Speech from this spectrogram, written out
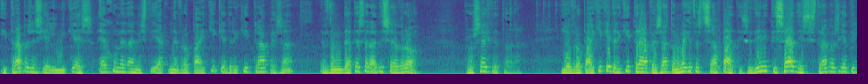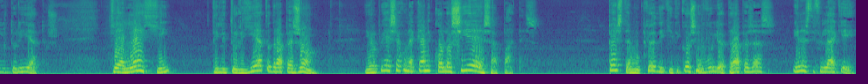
οι τράπεζες οι ελληνικές έχουν δανειστεί από την Ευρωπαϊκή Κεντρική Τράπεζα 74 δις ευρώ. Προσέχτε τώρα. Η Ευρωπαϊκή Κεντρική Τράπεζα, το μέγεθος της απάτης, δίνει τις άδειες στις τράπεζες για τη λειτουργία τους και ελέγχει τη λειτουργία των τραπεζών οι οποίες έχουν κάνει κολοσιαίες απάτες. Πέστε μου ποιο διοικητικό συμβούλιο τράπεζας είναι στη φυλακή.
